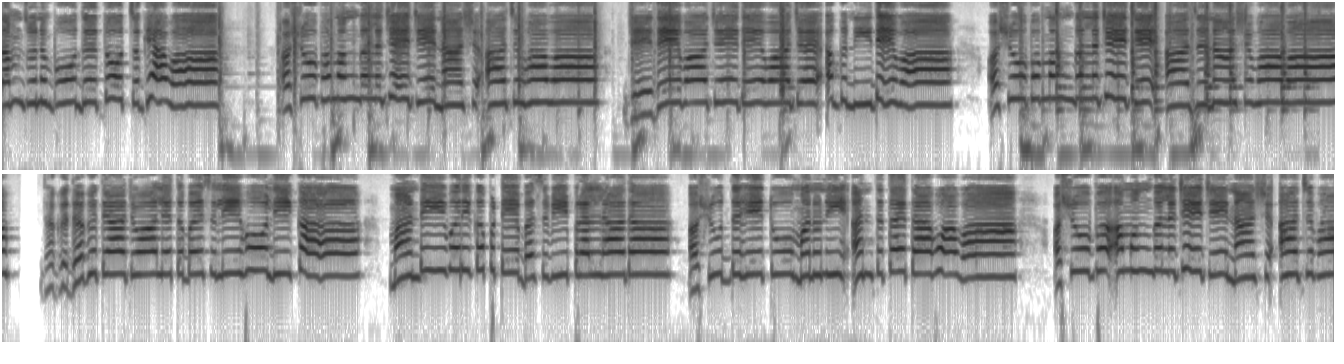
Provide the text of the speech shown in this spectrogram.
समजून बोध तोच घ्यावा. अशुभ मंगल जय जय नाश आज व्हावा. जय देवा जय देवा जय अग्नी देवा. अशुभ मंगल जे जे आज नाश व्हावा. धग धग त्या ज्वालेत बैसली होलिका. मांडीवर कपटे बसवी प्रल्हादा. अशुद्ध हेतू म्हणून अंत तैता व्हावा अशुभ अमंगल जे जे नाश आज व्हावा.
